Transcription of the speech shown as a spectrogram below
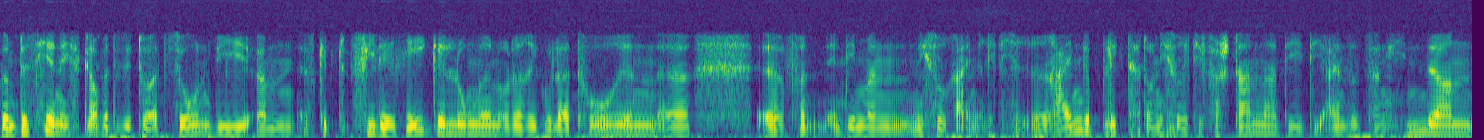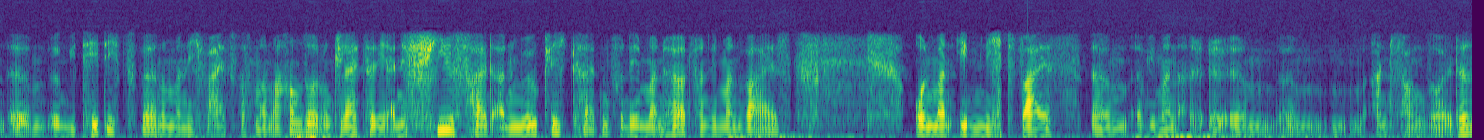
so ein bisschen, ich glaube, die Situation wie, ähm, es gibt viele Regelungen oder Regulatorien, äh, äh, von, in denen man nicht so rein, richtig reingeblickt hat und nicht so richtig verstanden hat, die, die einen sozusagen hindern, ähm, irgendwie tätig zu werden und man nicht weiß, was man machen soll und gleichzeitig eine Vielfalt an Möglichkeiten, von denen man hört, von denen man weiß und man eben nicht weiß, ähm, wie man äh, ähm, ähm, anfangen soll. Das,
